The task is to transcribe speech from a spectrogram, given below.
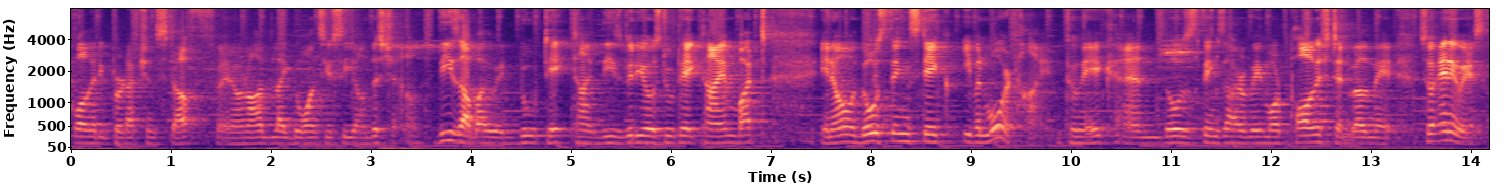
quality production stuff you know not like the ones you see on this channel. These are by the way do take time. These videos do take time but you know those things take even more time to make and those things are way more polished and well made. So anyways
